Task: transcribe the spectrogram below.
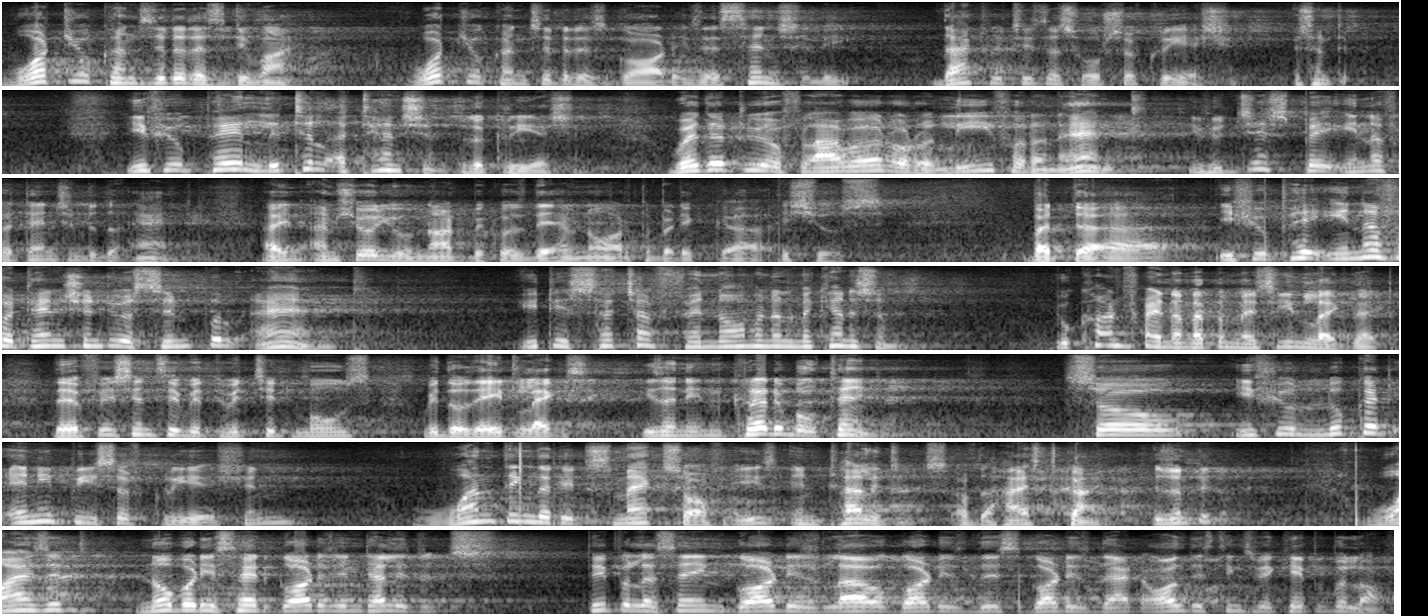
what you consider as divine, what you consider as God is essentially that which is the source of creation, isn't it? If you pay little attention to the creation, whether to a flower or a leaf or an ant, if you just pay enough attention to the ant, I, am sure you not because they have no orthopedic uh, issues, but uh, if you pay enough attention to a simple ant, it is such a phenomenal mechanism. You can't find another machine like that. The efficiency with which it moves with those eight legs is an incredible thing. So, if you look at any piece of creation, one thing that it smacks of is intelligence of the highest kind, isn't it? Why is it nobody said God is intelligence? People are saying God is love, God is this, God is that, all these things we are capable of.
